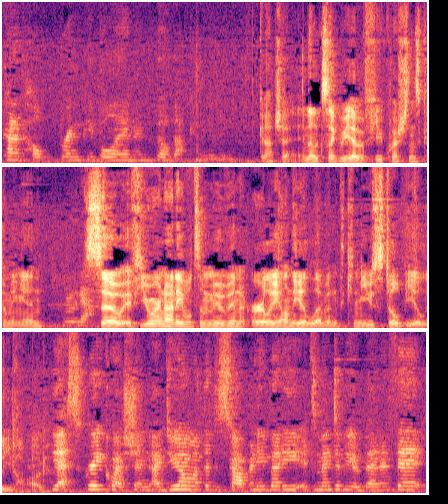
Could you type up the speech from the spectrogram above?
kind of help bring people in and build that community. Gotcha. And it looks like we have a few questions coming in. What do we got? So if you are not able to move in early on the 11th, can you still be a lead hog? Yes, great question. I do not want that to stop anybody. It's meant to be a benefit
